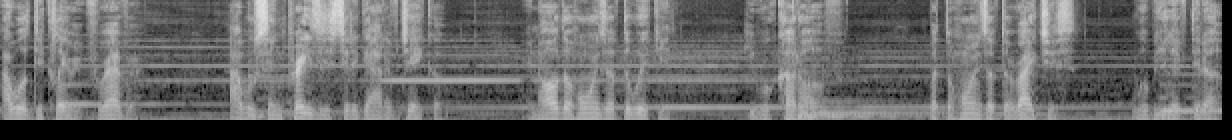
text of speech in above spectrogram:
I will declare it forever. I will sing praises to the God of Jacob, and all the horns of the wicked he will cut off, but the horns of the righteous will be lifted up.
